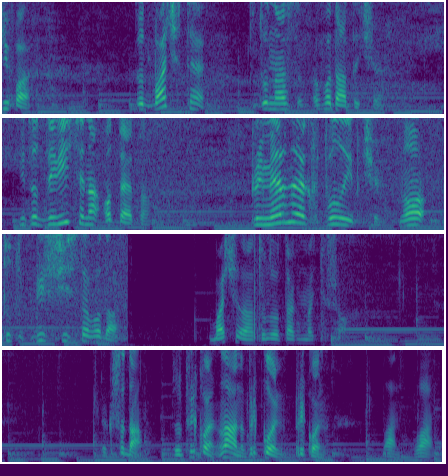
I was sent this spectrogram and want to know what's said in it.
типа. Тут бачите, тут у нас вода тече. І тут дивіться на от это. Примерно як в Пилипчі. Но тут більш чиста вода. Бачили, а тут отак матюшах. Так що да, тут прикольно. Ладно, прикольно, прикольно. Ладно, ладно.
